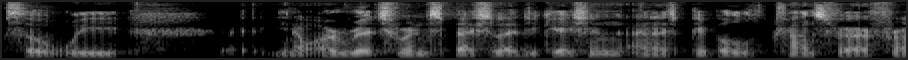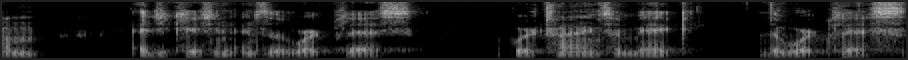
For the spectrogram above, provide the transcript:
So we, you know, our roots were in special education, and as people transfer from education into the workplace, we're trying to make the workplace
